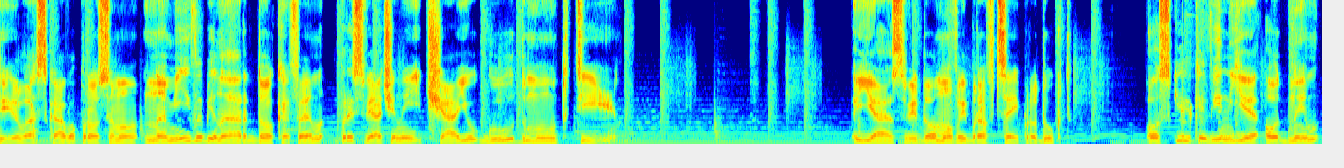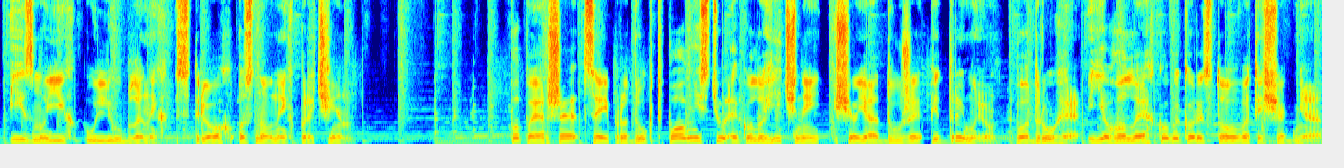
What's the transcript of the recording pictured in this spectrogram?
і ласкаво просимо на мій вебінар до КФМ, присвячений чаю Good Mood Tea. Я свідомо вибрав цей продукт, оскільки він є одним із моїх улюблених з трьох основних причин. По-перше, цей продукт повністю екологічний, що я дуже підтримую. По-друге, його легко використовувати щодня,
